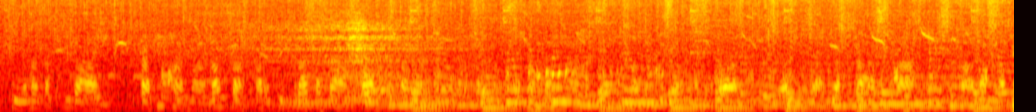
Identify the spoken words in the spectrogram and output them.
ว่าไปรับเชื้อมาจากที่ใด แต่ที่ผ่านมานอกจากภารกิจราชการก็ไม่ได้ไปไหนกจากไปทำงานทำงานจ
